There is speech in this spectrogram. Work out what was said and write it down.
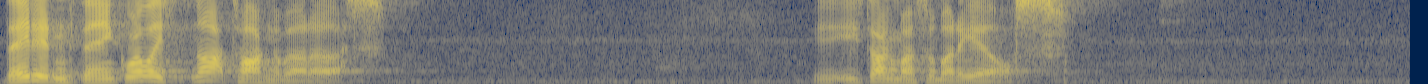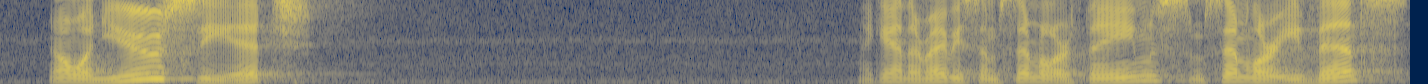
they didn't think, well, he's not talking about us, he's talking about somebody else. Now, when you see it, again, there may be some similar themes, some similar events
